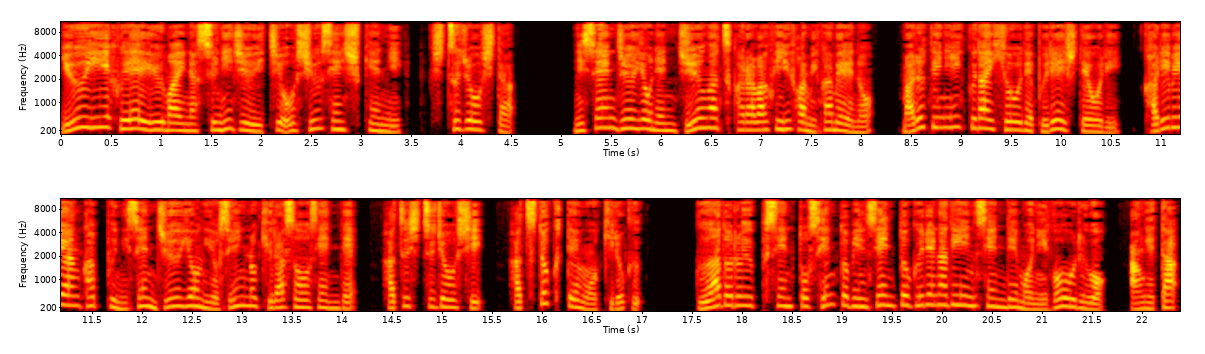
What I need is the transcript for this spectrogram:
UEFA U-21 欧州選手権に出場した。2014年10月からは FIFA 未加盟のマルティニーク代表でプレーしており、カリビアンカップ2014予選のキュラソー戦で初出場し、初得点を記録。グアドループ戦とセントビンセントグレナディーン戦でも2ゴールを挙げた。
